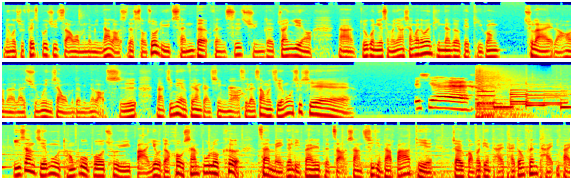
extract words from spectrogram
能够去 Facebook 去找我们的米娜老师的手作旅程的粉丝群的专业哦。那如果你有什么样相关的问题呢，都可以提供出来，然后呢来询问一下我们的米娜老师。那今天也非常感谢米娜老师来上我们节目，谢谢，谢谢。以上节目同步播出于把右的后山部落客，在每个礼拜日的早上七点到八点，教育广播电台台东分台一百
